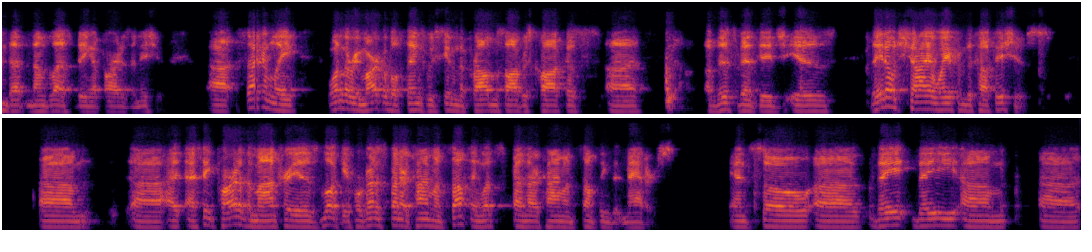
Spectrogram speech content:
end up nonetheless being a partisan issue. Uh, secondly, one of the remarkable things we've seen in the Problem Solvers Caucus uh, of this vintage is they don't shy away from the tough issues. Um, uh, I, I, think part of the mantra is, look, if we're going to spend our time on something, let's spend our time on something that matters. And so uh, they they um, uh,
